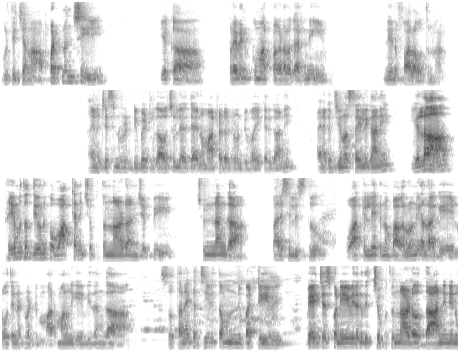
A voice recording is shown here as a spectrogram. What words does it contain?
గుర్తించాను. అప్పటినుంచి ఈ యొక్క ప్రవీణ్ కుమార్ పగడాల గారిని నేను ఫాలో అవుతున్నాను. ఆయన చేసినటువంటి డిబేట్‌లు కావచ్చు, లేకపోతే ఆయన మాట్లాడేటువంటి వైఖరి కానీ ఆయన యొక్క జీవనశైలి కానీ ఎలా ప్రేమతో దేవుని యొక్క వాక్యాన్ని చెబుతున్నాడు అని చెప్పి క్షుణ్ణంగా పరిశీలిస్తూ, వాక్య లేఖన భాగంలోని అలాగే లోతైనటువంటి మర్మాలను ఏ విధంగా సో, తన యొక్క జీవితంని బట్టి బేస్ చేసుకొని ఏ విధంగా అయితే చెబుతున్నాడో దాన్ని నేను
